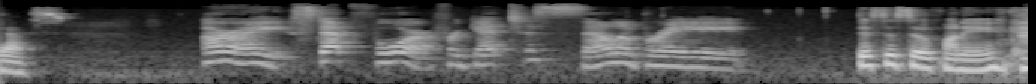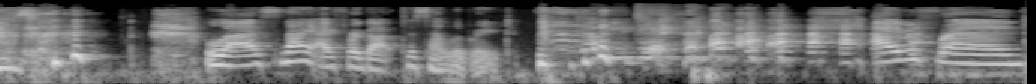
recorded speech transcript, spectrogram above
Yes. All right, step four forget to celebrate. This is so funny because last night I forgot to celebrate. Oh, you did? I have a friend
